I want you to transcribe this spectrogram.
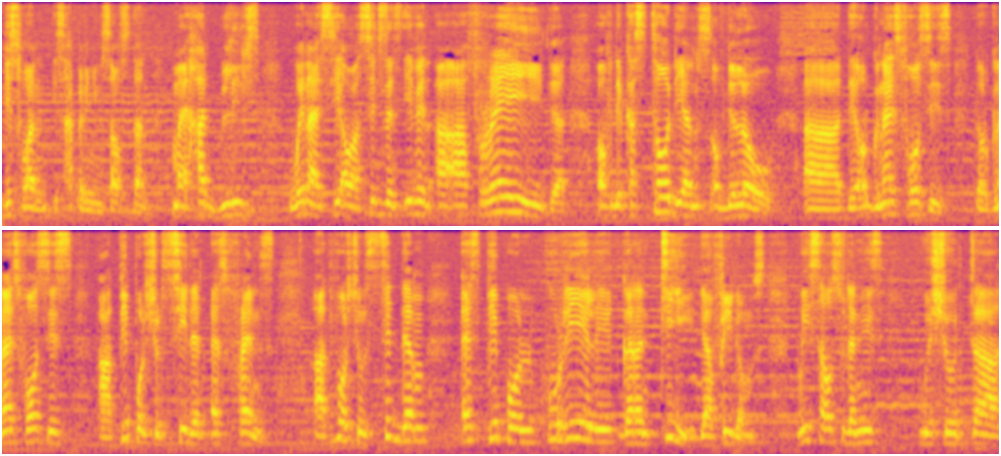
This one is happening in South Sudan. My heart bleeds when I see our citizens even are afraid of the custodians of the law, uh, the organized forces. The organized forces, uh, people should see them as friends. Uh, people should see them as people who really guarantee their freedoms. We South Sudanese, we should uh,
